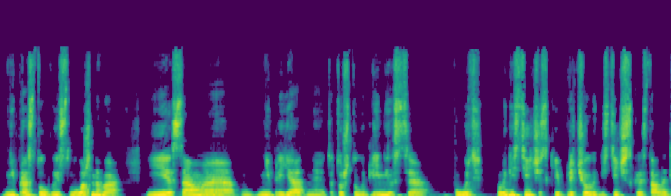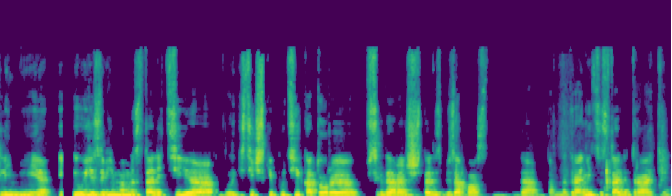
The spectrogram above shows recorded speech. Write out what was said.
непростого и сложного. И самое неприятное – это то, что удлинился путь логистический, плечо логистическое стало длиннее, и уязвимыми стали те логистические пути, которые всегда раньше считались безопасными. Да? Там на границе стали траки,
